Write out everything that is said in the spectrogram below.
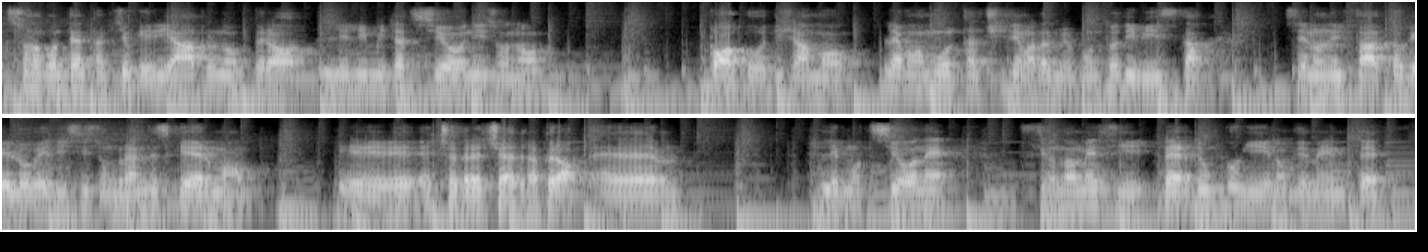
sono contento anch'io che riaprono, però le limitazioni sono poco, diciamo, levano molto al cinema dal mio punto di vista, se non il fatto che lo vedi sì su un grande schermo e, eccetera, eccetera. Però eh, l'emozione secondo me si perde un pochino, ovviamente.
